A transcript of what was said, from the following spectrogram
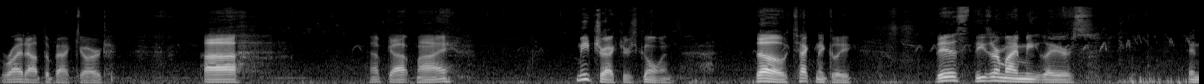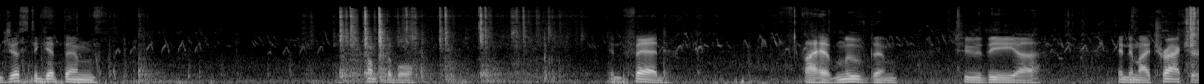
right out the backyard. Uh, I've got my meat tractors going. Though, technically, this these are my meat layers. And just to get them comfortable, and fed, I have moved them to the uh, into my tractor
